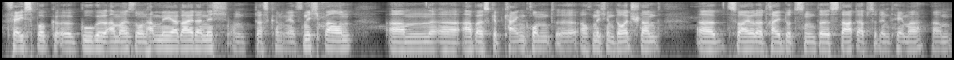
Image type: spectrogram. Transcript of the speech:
Facebook, äh, Google, Amazon haben wir ja leider nicht und das können wir jetzt nicht bauen. Ähm, äh, aber es gibt keinen Grund, äh, auch nicht in Deutschland, äh, zwei oder drei Dutzend Startups zu dem Thema ähm,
